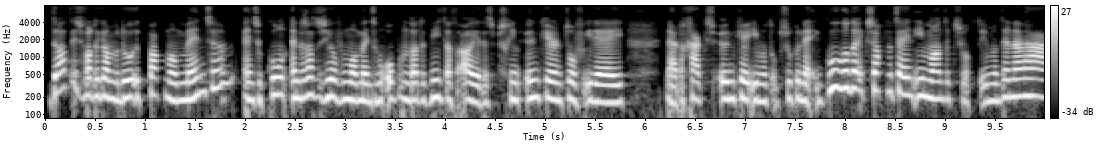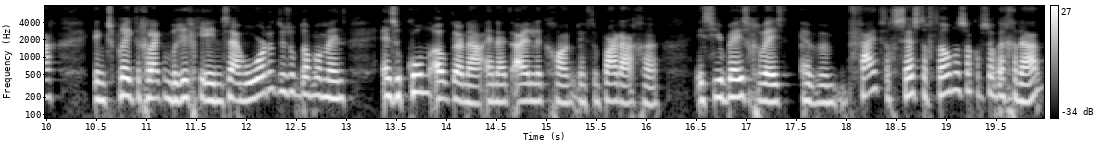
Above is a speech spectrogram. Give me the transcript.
Dat is wat ik dan bedoel. Ik pak momentum. En, ze kon, en er zat dus heel veel momentum op. Omdat ik niet dacht, oh ja, dat is misschien een keer een tof idee. Nou, dan ga ik eens een keer iemand opzoeken. Nee, ik googelde. Ik zag meteen iemand. Ik zocht iemand in Den Haag. Ik denk, ik spreek er gelijk een berichtje in. Zij hoorde het dus op dat moment. En ze kon ook daarna. En uiteindelijk gewoon, heeft een paar dagen, is hier bezig geweest. Hebben we 50, 60 vuilniszakken of zo weggedaan.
